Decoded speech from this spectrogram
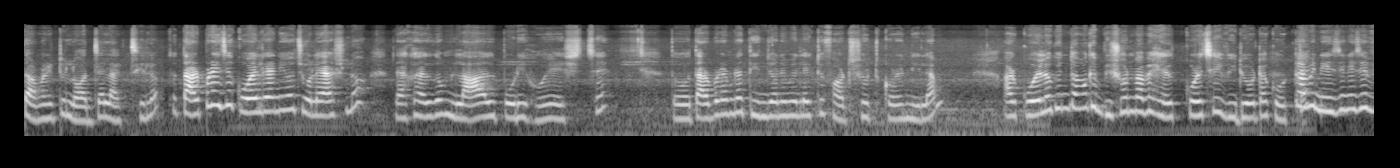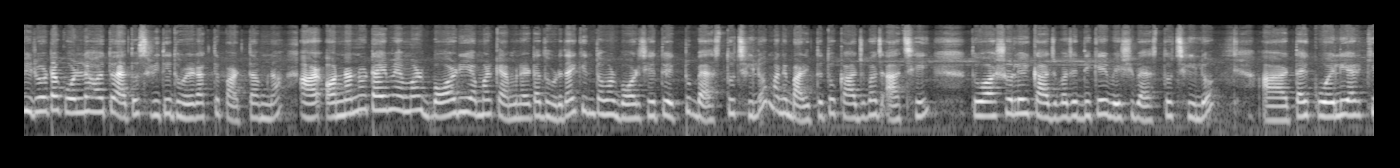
তো আমার একটু লজ্জা লাগছিল। তো তারপরে এই যে কোয়েল রানীও চলে আসলো দেখো একদম লাল পরি হয়ে এসছে। তো তারপরে আমরা তিনজনে মিলে একটু ফটোশ্যুট করে নিলাম। আর কোয়েলও কিন্তু আমাকে ভীষণভাবে হেল্প করেছে এই ভিডিওটা করতে। আমি নিজে নিজে ভিডিওটা করলে হয়তো এত স্মৃতি ধরে রাখতে পারতাম না। আর অন্যান্য টাইমে আমার বরই আমার ক্যামেরাটা ধরে দেয় কিন্তু আমার বর যেহেতু একটু ব্যস্ত ছিল মানে বাড়িতে তো কাজবাজ আছেই তো আসলে এই কাজবাজের দিকেই বেশি ব্যস্ত ছিল। আর তাই কোয়েলি আর কি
